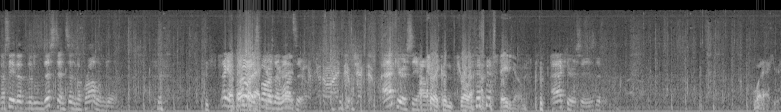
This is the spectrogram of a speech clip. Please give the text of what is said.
Now, see, the, the distance isn't a problem, Joe. they can throw it as far as they accurate, want to. Neutralize the objective. Accuracy, I'm sure they couldn't throw it at the stadium. Accuracy is different. what accuracy?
